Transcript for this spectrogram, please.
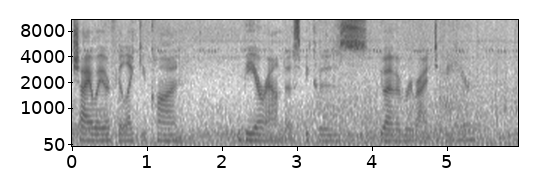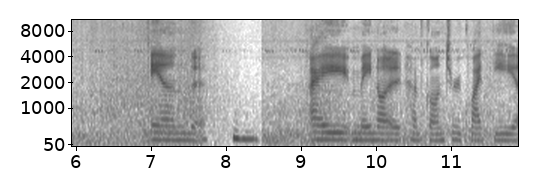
shy away or feel like you can't be around us because you have every right to be here. And Mhm. I may not have gone through quite the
